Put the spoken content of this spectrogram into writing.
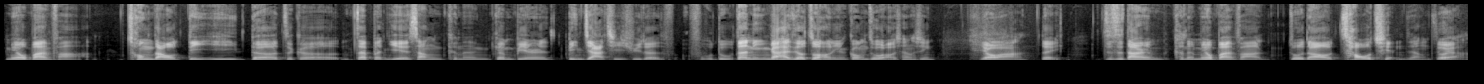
没有办法冲到第一的这个在本业上可能跟别人并驾齐驱的幅度，但你应该还是有做好你的工作了，我相信。有啊，对。只是当然可能没有办法做到超前这样子。对啊，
